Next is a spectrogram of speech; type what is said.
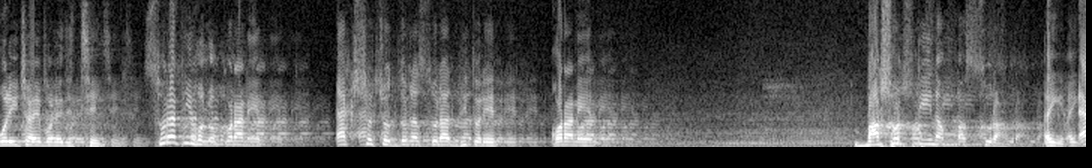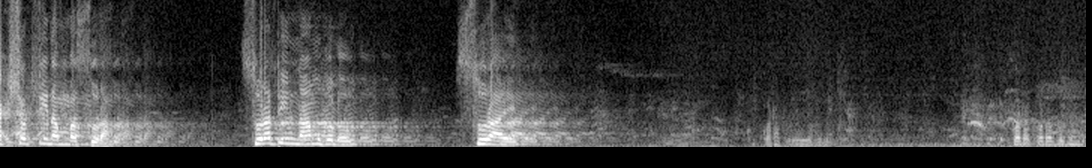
পরিচয় বলে দিচ্ছি। সুরাটি হলো কোরআনের একশো চোদ্দটা সুরার ভিতরে কোরআনের বাষট্টি নাম্বার সুরা। এই একষট্টি নাম্বার সুরা। সুরাটির নাম হলো সুরায় কটা কটা পর্যন্ত?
